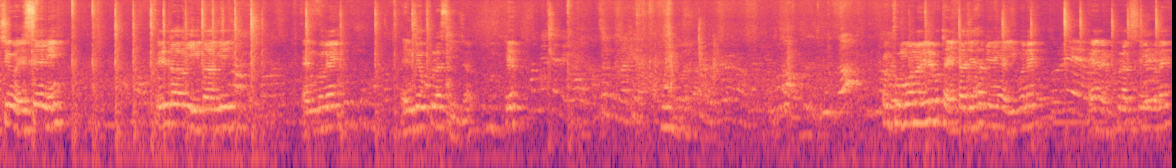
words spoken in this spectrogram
지금 sn이 1 더하기 2 더하기 n분의 n제곱 플러스 2죠. 돼요? 그럼 분모는 1부터 n까지 합이니까 2분의 n 플러스 1분의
